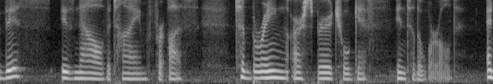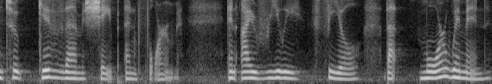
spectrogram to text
this is now the time for us to bring our spiritual gifts into the world and to give them shape and form. And I really feel that more women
